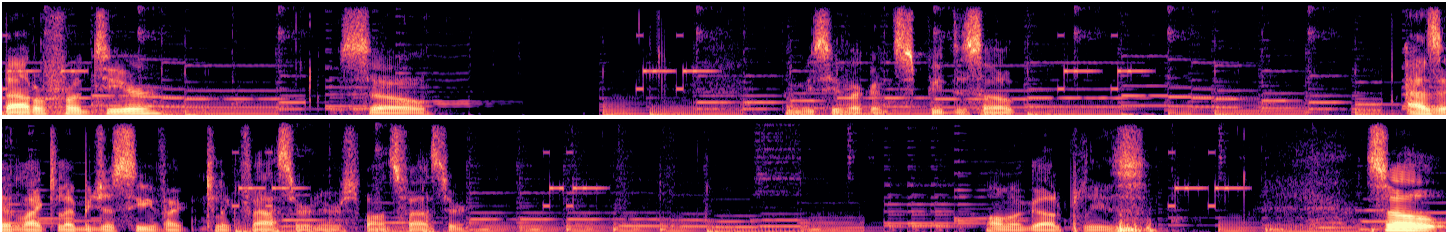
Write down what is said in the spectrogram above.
Battle Frontier. So let me see if I can speed this up. As in, like, let me just see if I can click faster and it responds faster. Oh my god, please. So,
